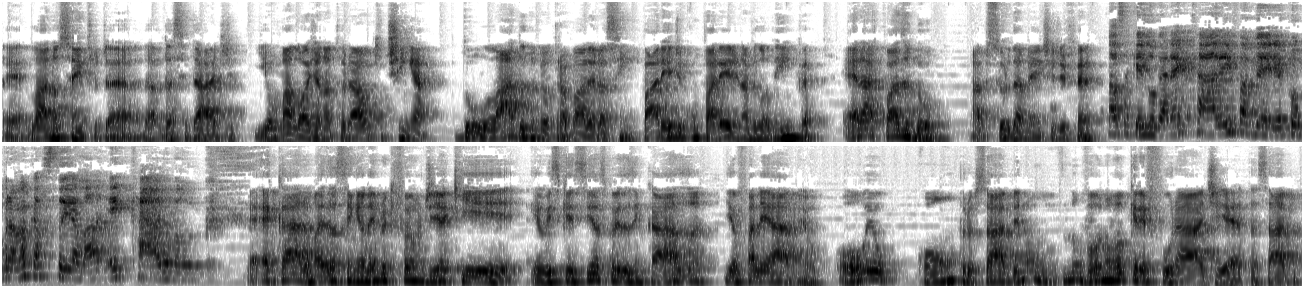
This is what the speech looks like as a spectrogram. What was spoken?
é, lá no centro da, da, da cidade e uma loja natural que tinha do lado do meu trabalho, era assim, parede com parede na Vila Olímpia, era quase dobro absurdamente diferente. Nossa, aquele lugar é caro, hein, Fabília? Comprar uma castanha lá é caro, maluco. É, é caro, mas assim, eu lembro que foi um dia que eu esqueci as coisas em casa e eu falei, ah, meu, ou eu compro, sabe? Não, não, vou, não vou querer furar a dieta, sabe?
